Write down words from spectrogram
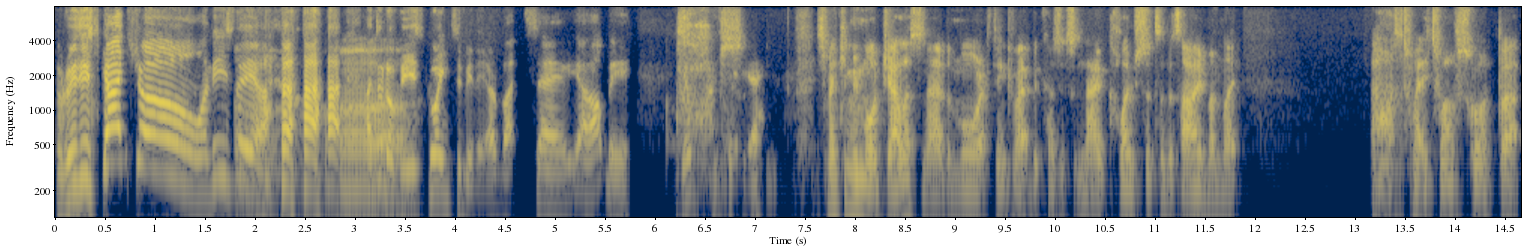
Rudi Skácel, if he's there. Oh, I don't know if oh. he's going to be there, but uh, yeah, I'll be. he'll- yeah. It's making me more jealous now. The more I think about it, because it's now closer to the time. I'm like, oh, the 2012 squad, but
